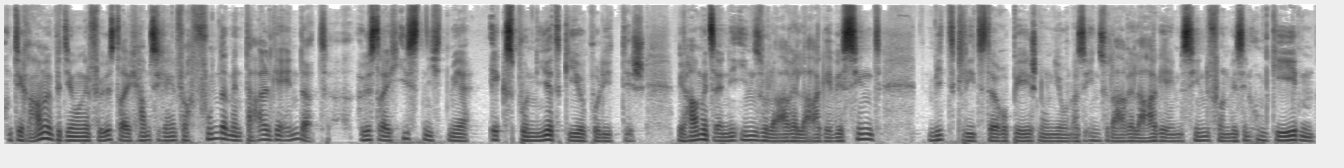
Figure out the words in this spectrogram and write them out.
Und die Rahmenbedingungen für Österreich haben sich einfach fundamental geändert. Österreich ist nicht mehr exponiert geopolitisch. Wir haben jetzt eine insulare Lage. Wir sind Mitglied der Europäischen Union, also insulare Lage im Sinn von, wir sind umgeben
